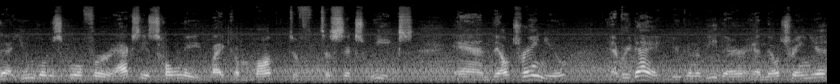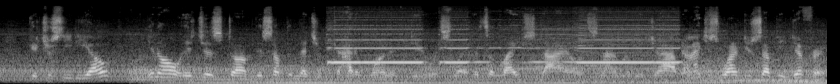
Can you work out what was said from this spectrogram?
that you can go to school for. Actually, it's only like a month to, to six weeks, and they'll train you every day. You're going to be there, and they'll train you. Get your CDL. You know, it's just um, it's something that you've gotta want to do. It's like it's a lifestyle. It's not really a job. And I just want to do something different.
